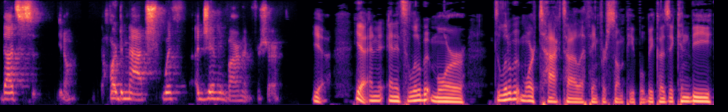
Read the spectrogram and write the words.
that's you know hard to match with a gym environment for sure. Yeah, yeah, and and it's a little bit more it's a little bit more tactile, I think, for some people because it can be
